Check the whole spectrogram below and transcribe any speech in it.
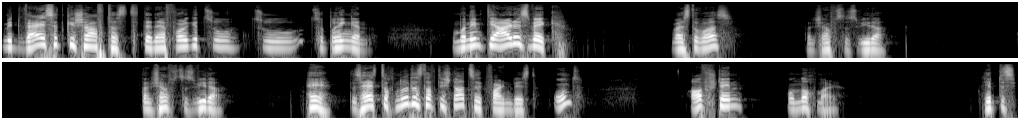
mit Weisheit geschafft hast, deine Erfolge zu, zu, zu bringen, und man nimmt dir alles weg, weißt du was? Dann schaffst du es wieder. dann schaffst du es wieder. Hey, das heißt doch nur, dass du auf die Schnauze gefallen bist. Und? Aufstehen und nochmal. Ich habe das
